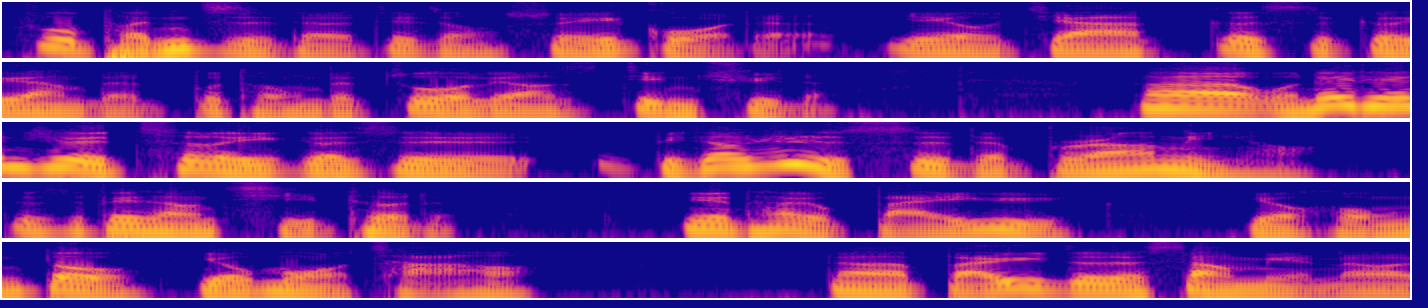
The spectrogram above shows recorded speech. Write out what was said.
覆盆子的这种水果的，也有加各式各样的不同的佐料进去的。那我那天去吃了一个是比较日式的 brownie 哈，这是非常奇特的，因为它有白玉、有红豆、有抹茶哈。那白玉就在上面，那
